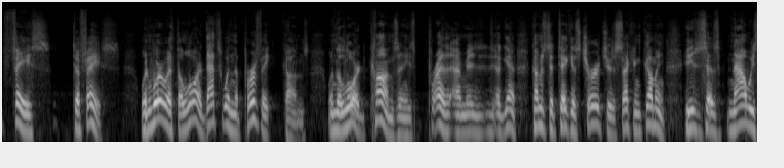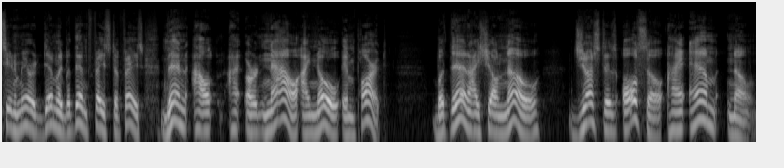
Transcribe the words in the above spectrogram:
face to face. When we're with the Lord, that's when the perfect comes. When the Lord comes and He's present, I mean, again, comes to take His church, His second coming. He says, Now we see in a mirror dimly, but then face to face. Then I'll, I, or now I know in part, but then I shall know just as also I am known.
